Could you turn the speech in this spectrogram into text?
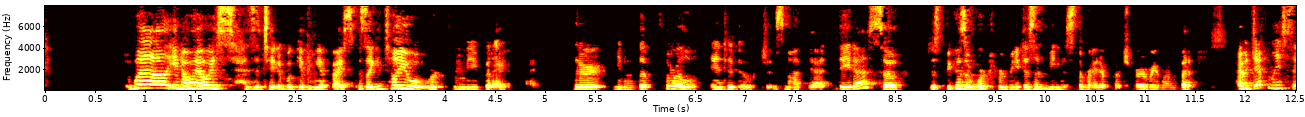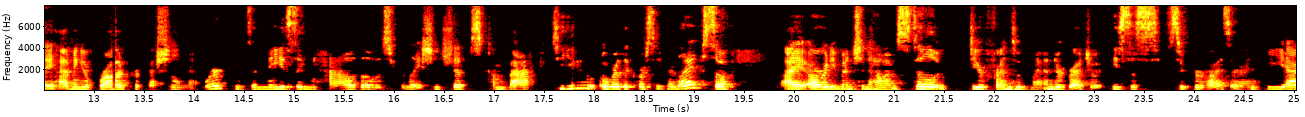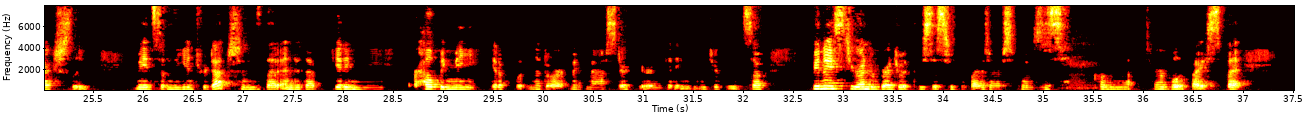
Well, you know, I always hesitate about giving advice because I can tell you what worked for me, but I, I there, you know, the plural of antidote is not that data. So just because it worked for me doesn't mean it's the right approach for everyone. But I would definitely say having a broad professional network, it's amazing how those relationships come back to you over the course of your life. So I already mentioned how I'm still dear friends with my undergraduate thesis supervisor, and he actually made some of the introductions that ended up getting me or helping me get a foot in the door at McMaster here and getting interviewed. So be nice to your undergraduate thesis supervisor, I suppose is probably not terrible advice, but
